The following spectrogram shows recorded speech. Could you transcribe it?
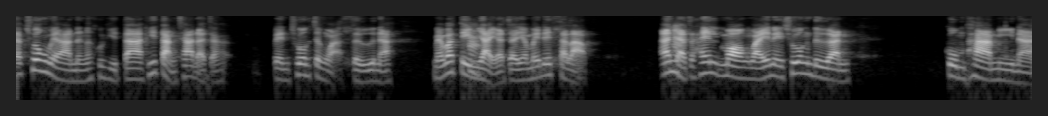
สักช่วงเวลาหนึ่งนะคุณกีตาร์ที่ต่างชาติอาจจะเป็นช่วงจังหวะซื้อนะแม้ว่าทีมค่ะใหญ่อาจจะยังไม่ได้สลับ อันค่ะอยากจะให้มองไว้ในช่วงเดือนกุมภามีนา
